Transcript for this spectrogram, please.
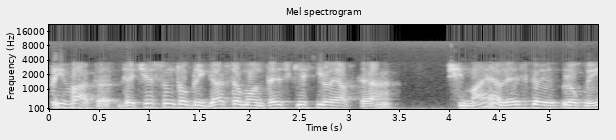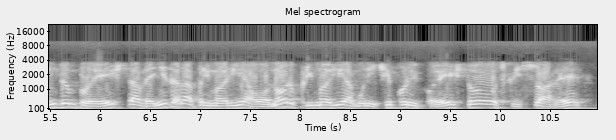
privată, de ce sunt obligat să montez chestiile astea? Și mai ales că locuind în Ploiești a venit de la primăria Onor, primăria municipiului Ploiești, o scrisoare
